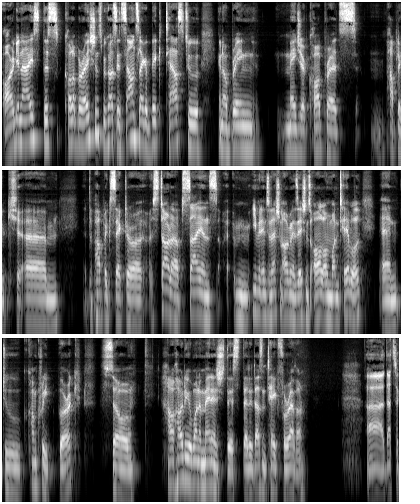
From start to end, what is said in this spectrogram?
organize these collaborations? Because it sounds like a big task to, you know, bring major corporates public um, the public sector, startups, science, um, even international organizations all on one table and do concrete work. So, how, how do you want to manage this that it doesn't take forever? Uh, that's a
